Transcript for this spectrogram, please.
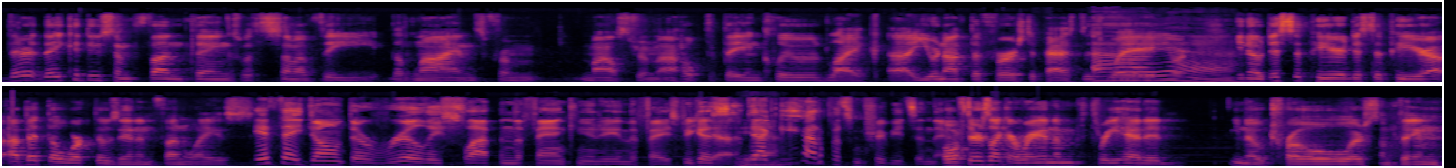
they they could do some fun things with some of the the lines from Maelstrom. I hope that they include like uh, "You're not the first to pass this Oh, way," yeah. or you know, "Disappear, disappear." I, I bet they'll work those in in fun ways. If they don't, they're really slapping the fan community in the face because Yeah. that- you got to put some tributes in there. Or if there's like a random three-headed, you know, troll or something,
